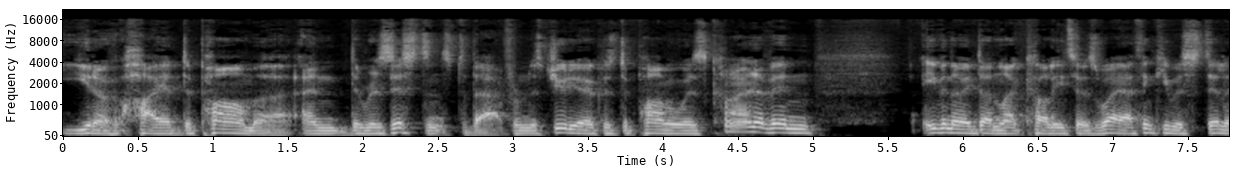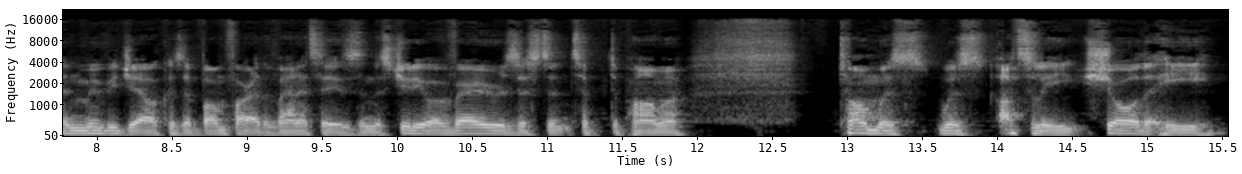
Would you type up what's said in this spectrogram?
you know, hired De Palma and the resistance to that from the studio because De Palma was kind of in, even though he'd done like Carlito's Way, I think he was still in movie jail because of Bonfire of the Vanities and the studio were very resistant to De Palma. Tom was, was utterly sure that he,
